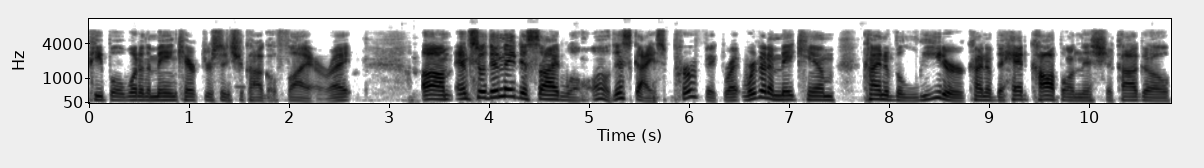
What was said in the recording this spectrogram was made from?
people, one of the main characters in Chicago Fire, right? Um, and so then they decide, well, oh, this guy is perfect, right? We're going to make him kind of the leader, kind of the head cop on this Chicago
